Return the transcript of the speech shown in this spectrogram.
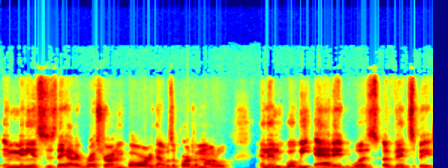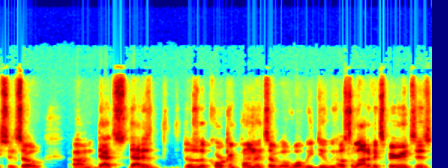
in many instances they had a restaurant and bar, and that was a part of the model. And then what we added was event space, and so um, that's that is those are the core components of, of, what we do. We host a lot of experiences.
